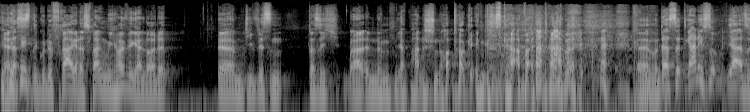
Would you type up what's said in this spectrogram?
Ja, das ist eine gute Frage. Das fragen mich häufiger Leute ähm, die wissen, dass ich mal in einem japanischen Hotdog-Imbiss gearbeitet habe. ähm, und das sind gar nicht so, ja, also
